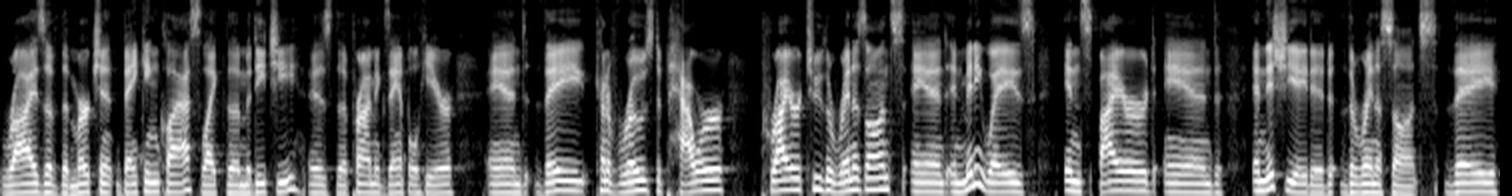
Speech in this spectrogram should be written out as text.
rise of the merchant banking class, like the Medici is the prime example here. And they kind of rose to power prior to the Renaissance and in many ways inspired and initiated the Renaissance. They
